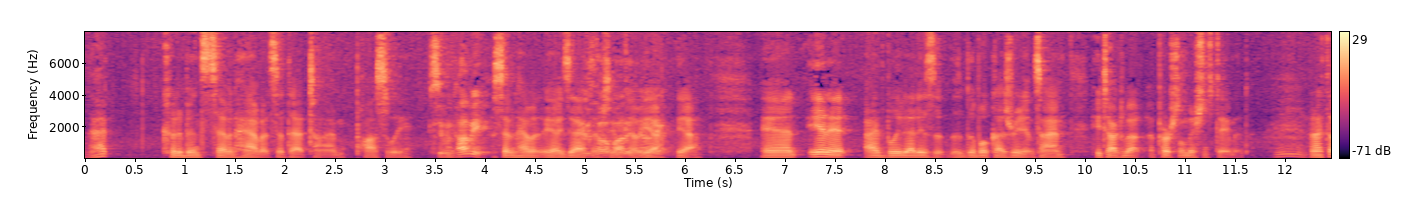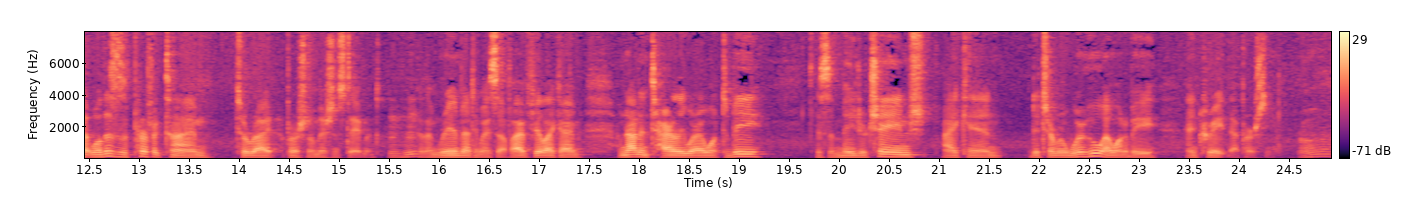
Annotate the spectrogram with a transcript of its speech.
That could have been Seven Habits at that time, possibly. Stephen Covey. Seven Habits. Yeah, exactly. Stephen Covey, yeah, yeah. And in it, I believe that is the, the book I was reading at the time. He talked about a personal mission statement, Mm. and I thought, well, this is a perfect time to write a personal mission statement Mm-hmm. because I'm reinventing myself. I feel like I'm I'm not entirely where I want to be. This is a major change. I can determine where who I want to be and create that person. Oh.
